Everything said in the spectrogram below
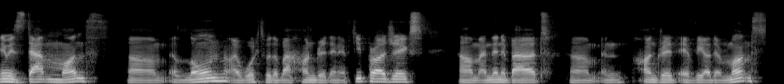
anyways, that month um, alone, I worked with about 100 NFT projects um, and then about um, 100 every other month.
